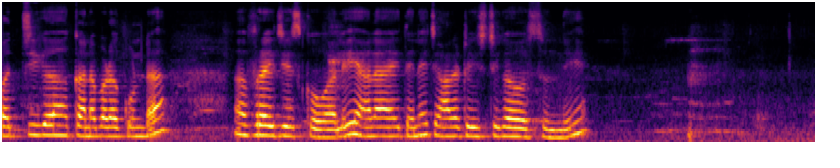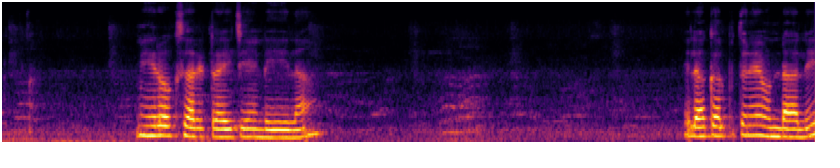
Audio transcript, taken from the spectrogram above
పచ్చిగా కనబడకుండా ఫ్రై చేసుకోవాలి. అలా అయితేనే చాలా టేస్టీగా వస్తుంది. మీరు ఒకసారి ట్రై చేయండి ఇలా. ఇలా కలుపుతూనే ఉండాలి.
